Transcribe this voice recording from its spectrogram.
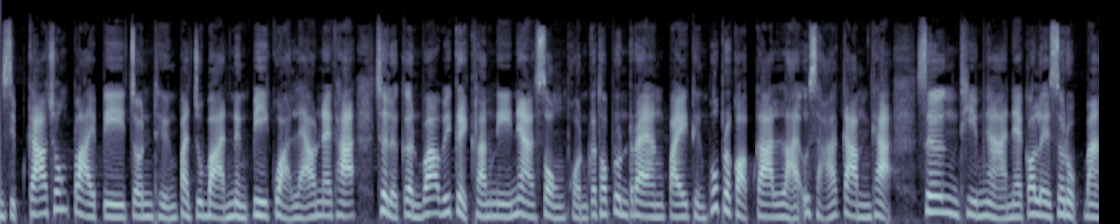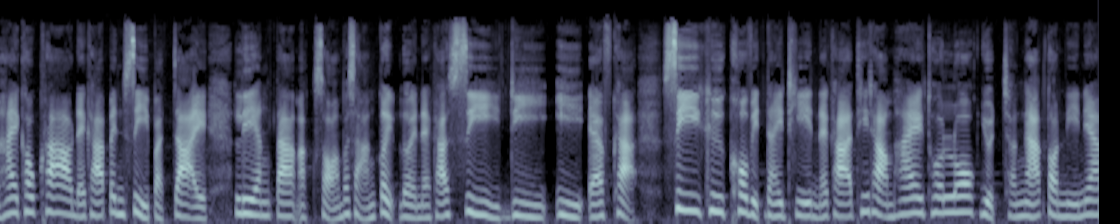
2019 ช่วงปลายปีจนถึงปัจจุบัน 1 ปีกว่าแล้วนะคะเชื่อเหลือเกินว่าวิกฤตครั้งนี้เนี่ยส่งผลกระทบรุนแรงไปถึงผู้ประกอบการหลายอุตสาหกรรมค่ะ ซึ่งทีมงานเนี่ยก็เลยสรุปมาให้คร่าวๆนะคะเป็น 4 ปัจจัยเรียงตามอักษรภาษาอังกฤษเลยนะคะ C D E F ค่ะ C คือโควิด -19 นะคะที่ทำให้ทั่วโลกหยุดชะงักตอนนี้เนี่ย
